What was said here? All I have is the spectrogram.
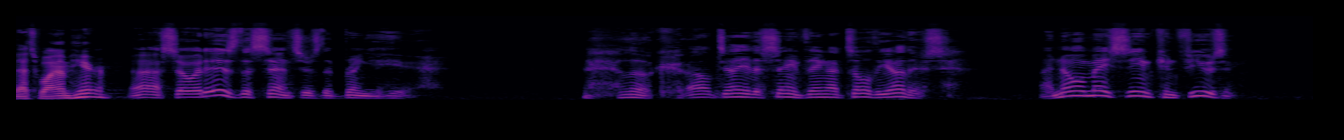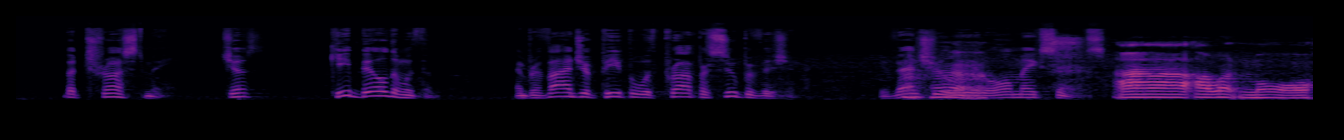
That's why I'm here. Ah, so it is the sensors that bring you here. Look, I'll tell you the same thing I told the others. I know it may seem confusing, but trust me, just keep building with them and provide your people with proper supervision. Eventually, Uh-huh. it'll all make sense. Uh, I want more.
